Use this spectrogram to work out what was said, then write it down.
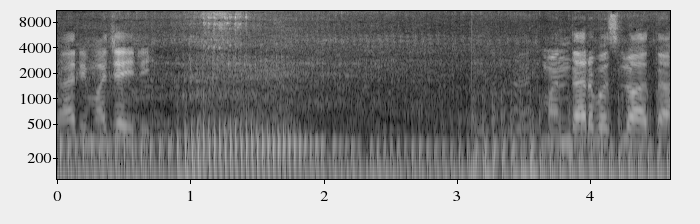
भारी मजा येईल मंदार बसलो आता.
